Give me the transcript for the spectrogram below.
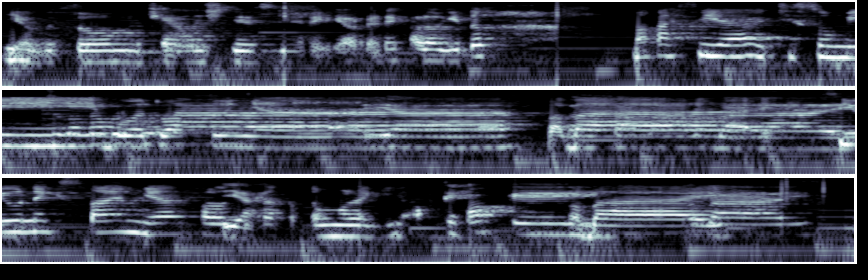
Ya betul challenge diri sendiri. Ya udah deh kalau gitu Makasih ya Cisumi Semoga buat berguna. waktunya. Ya. Bye bye. See you next time ya kalau ya. kita ketemu lagi. Oke. Okay. Oke. Okay. Bye bye. Bye bye.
